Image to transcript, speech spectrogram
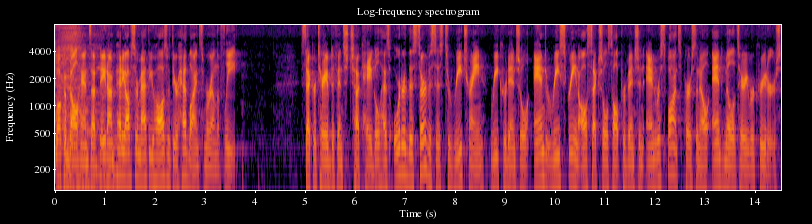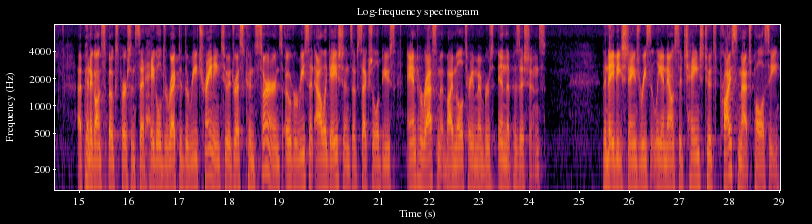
Welcome to All Hands Update. I'm Petty Officer Matthew Hawes with your headlines from around the fleet. Secretary of Defense Chuck Hagel has ordered the services to retrain, recredential, and rescreen all sexual assault prevention and response personnel and military recruiters. A Pentagon spokesperson said Hagel directed the retraining to address concerns over recent allegations of sexual abuse and harassment by military members in the positions. The Navy Exchange recently announced a change to its price match policy.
